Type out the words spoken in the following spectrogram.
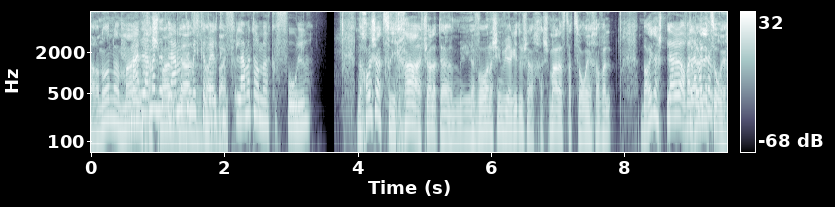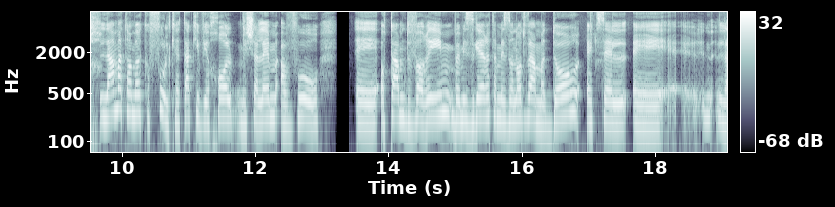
ארנונה, מים, למה- חשמל, למה גז ועד בית. למה אתה אומר כפול? נכון שהצריכה, אפשר, לת- יבואו אנשים ויגידו שהחשמל אז אתה צורך, אבל ברגע שאתה לא, לא, באמת אתה, צורך. למה אתה אומר כפול? כי אתה כביכול משלם עבור אה, אותם דברים במסגרת המזונות והמדור אצל, אה, ל-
